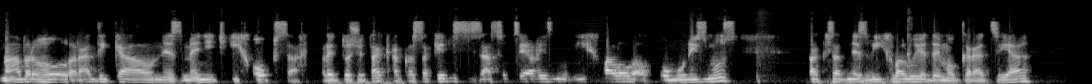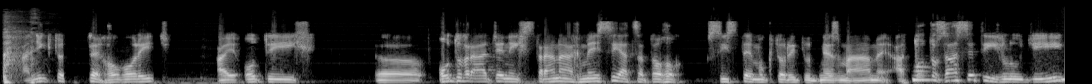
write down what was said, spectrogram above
navrhol radikálne zmeniť ich obsah. Pretože tak, ako sa kedysi za socializmu vychvaloval komunizmus, tak sa dnes vychvaluje demokracia a nikto chce hovoriť aj o tých e, odvrátených stranách mesiaca toho systému, ktorý tu dnes máme. A toto zase tých ľudí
